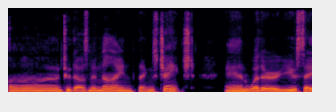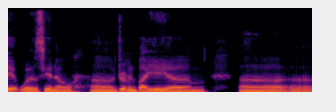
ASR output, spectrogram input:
in 2009, things changed and whether you say it was, you know, uh, driven by um, uh,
